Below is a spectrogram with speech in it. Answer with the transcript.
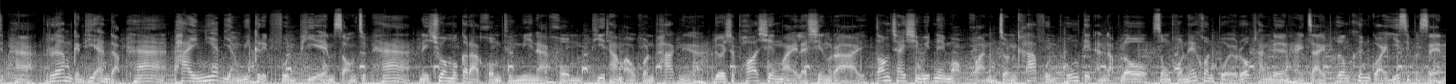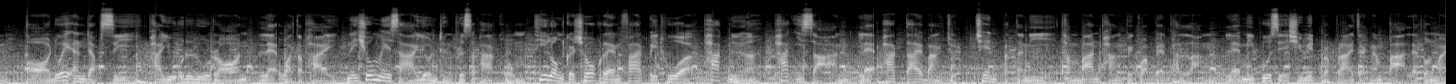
2025 เริ่มกันที่อันดับ 5 ภัยเงียบอย่างวิกฤตฝุ่น PM 2.5 ในช่วงมกราคมถึงมีนาคม ที่ทำเอาคนภาคเหนือ โดยเฉพาะเชียงใหม่และเชียงราย ต้องใช้ชีวิตในหมอกควันจนค่าฝุ่นพุ่งติดอันดับโลกส่งผลให้คนป่วยโรคทางเดินหายใจเพิ่มขึ้นกว่า 20%ต่อด้วยอันดับ 4 พายุฤดูร้อน และวัตภัย ในช่วงเมษายนถึงพฤษภาคม ที่ลมกระโชกแรงฟาดไปทั่ว ภาคเหนือ ภาคอีสาน และภาคใต้บางจุด เช่น ปัตตานีทำบ้านพังไปกว่า 8,000 หลัง และมีผู้เสียชีวิตประปรายจากน้ำป่าและต้นไม้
